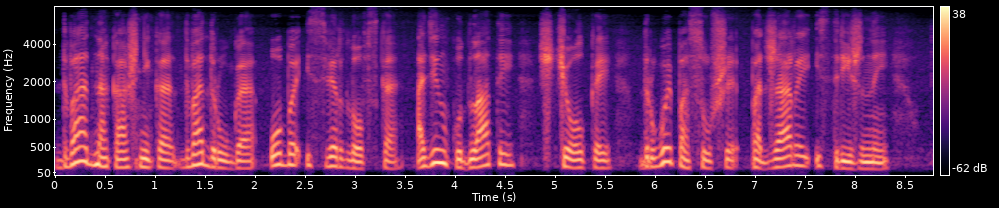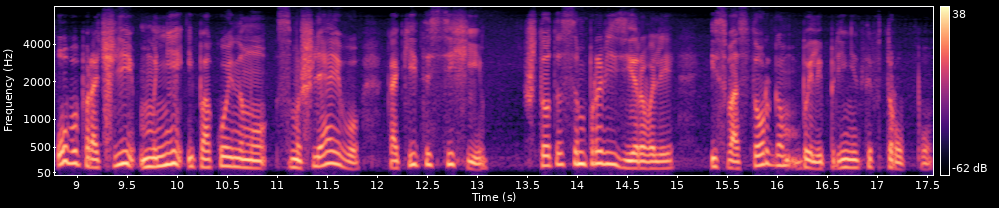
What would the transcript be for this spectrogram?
Два однокашника, два друга, оба из Свердловска, один кудлатый, с челкой, другой по суше, поджарый и стриженный. Оба прочли мне и покойному Смышляеву какие-то стихи что-то симпровизировали и с восторгом были приняты в труппу.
